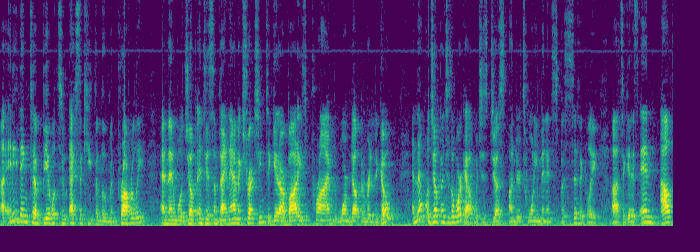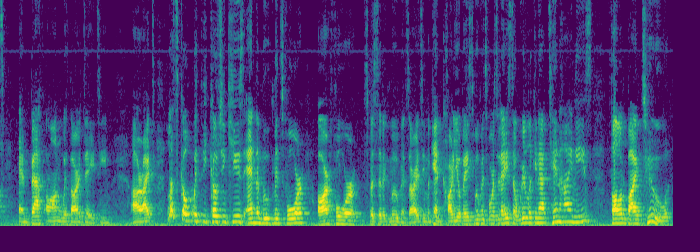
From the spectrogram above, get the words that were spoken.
uh, anything to be able to execute the movement properly. And then we'll jump into some dynamic stretching to get our bodies primed, warmed up, and ready to go. And then we'll jump into the workout, which is just under 20 minutes specifically uh, to get us in, out, and back on with our day team. All right, let's go with the coaching cues and the movements for our four specific movements. All right, team, again, cardio-based movements for today. So we're looking at 10 high knees, followed by two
